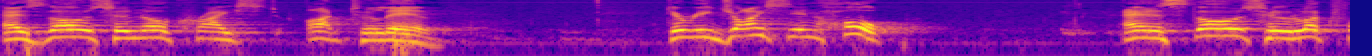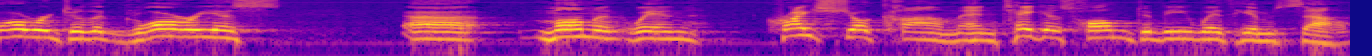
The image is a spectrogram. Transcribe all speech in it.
as those who know Christ ought to live. To rejoice in hope as those who look forward to the glorious uh, moment when Christ shall come and take us home to be with Himself.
